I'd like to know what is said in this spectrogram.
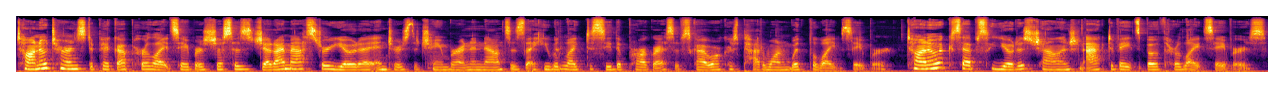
Tano turns to pick up her lightsabers just as Jedi Master Yoda enters the chamber and announces that he would like to see the progress of Skywalker's Padawan with the lightsaber. Tano accepts Yoda's challenge and activates both her lightsabers.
